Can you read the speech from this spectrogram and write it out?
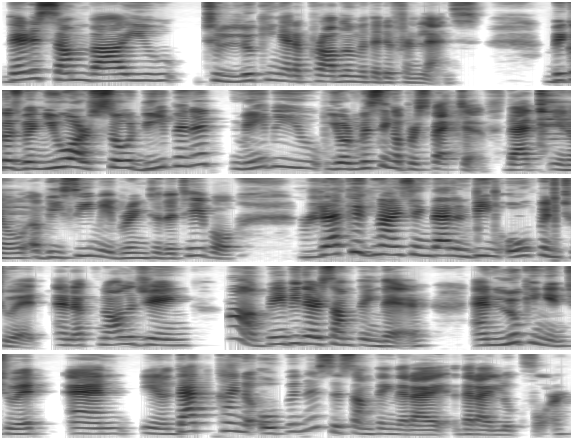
there is some value to looking at a problem with a different lens. Because when you are so deep in it maybe you you're missing a perspective that you know a vc may bring to the table. Recognizing that and being open to it and acknowledging ah maybe there's something there and looking into it. And you know that kind of openness is something that i that i look for.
